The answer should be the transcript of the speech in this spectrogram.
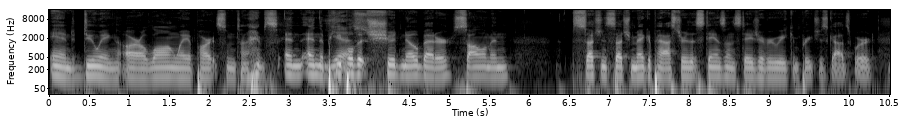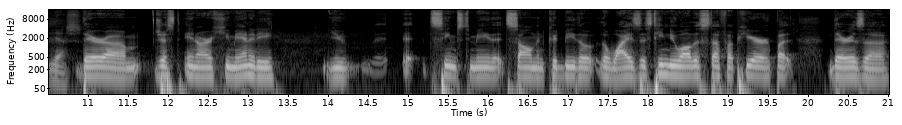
and doing are a long way apart sometimes, and and the people that should know better, Solomon, such and such mega pastor that stands on stage every week and preaches God's word Yes. they're um, just in our humanity. You, it seems to me that Solomon could be the the wisest. He knew all this stuff up here, but there is a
